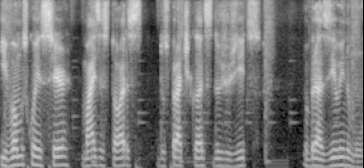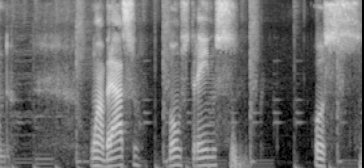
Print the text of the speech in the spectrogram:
e vamos conhecer mais histórias dos praticantes do jiu-jitsu no Brasil e no mundo. Um abraço, bons treinos. Os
